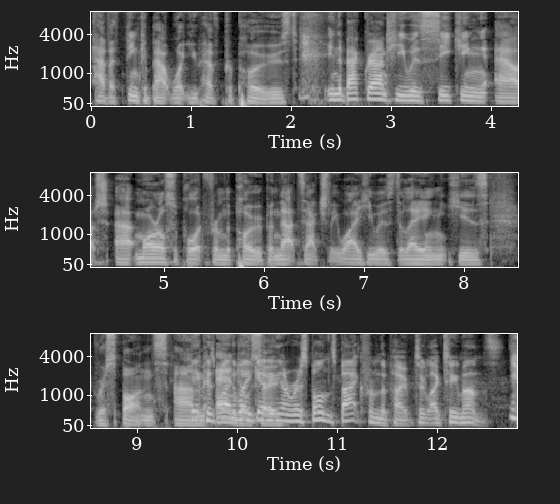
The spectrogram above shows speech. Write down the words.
have a think about what you have proposed. In the background, he was seeking out uh, moral support from the Pope, and that's actually why he was delaying his response. Um, yeah, because by the way, also- getting a response back from the Pope took like two months. you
